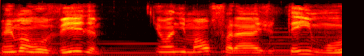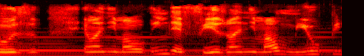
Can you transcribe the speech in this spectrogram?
Meu irmão, ovelha é um animal frágil, teimoso, é um animal indefeso, um animal míope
